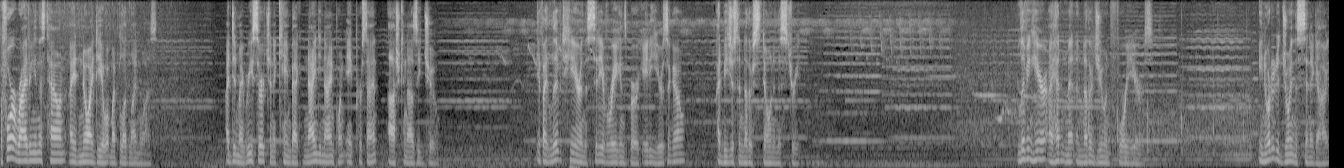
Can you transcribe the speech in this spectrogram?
Before arriving in this town, I had no idea what my bloodline was. I did my research and it came back 99.8% Ashkenazi Jew. If I lived here in the city of Regensburg 80 years ago, I'd be just another stone in the street. Living here, I hadn't met another Jew in four years. In order to join the synagogue,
